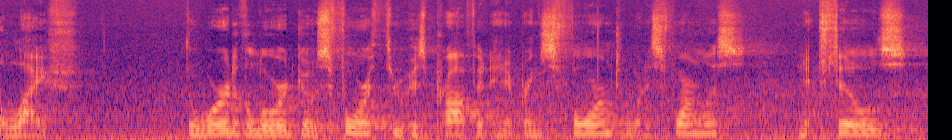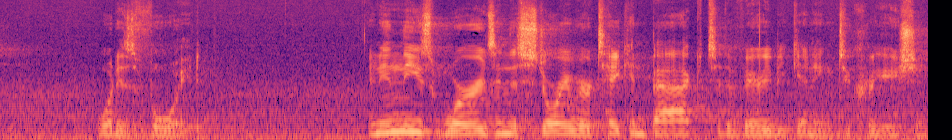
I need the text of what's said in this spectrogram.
life. The word of the Lord goes forth through his prophet, and it brings form to what is formless, and it fills what is void. And in these words, in this story, we are taken back to the very beginning, to creation.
